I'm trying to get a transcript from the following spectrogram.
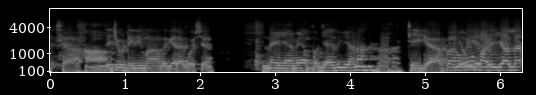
ਅੱਛਾ ਹਾਂ। ਤੇ ਝੋਟੀ ਦੀ ਮਾਂ ਵਗੈਰਾ ਕੁਛ? ਨਹੀਂ ਐਵੇਂ ਆਪਾਂ ਕਹਿ ਦਈਏ ਹਨਾ। ਹਾਂ ਹਾਂ ਠੀਕ ਹੈ ਆਪਾਂ ਵੀ ਉਹੀ ਮਾੜੀ ਗੱਲ ਹੈ।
